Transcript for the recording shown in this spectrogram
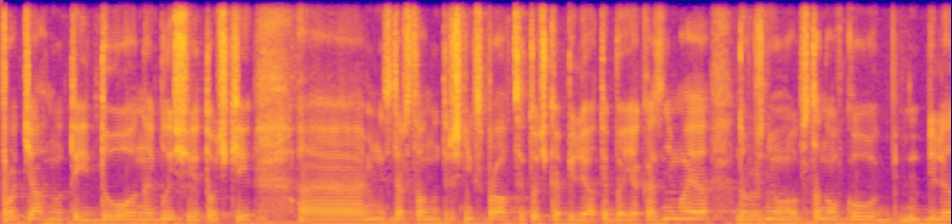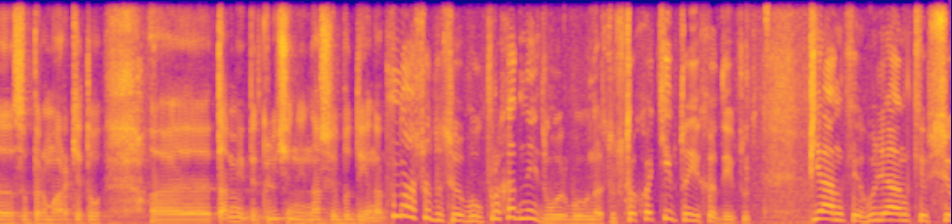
протягнутий до найближчої точки е, Міністерства внутрішніх справ. Це точка біля АТБ, яка знімає дорожню обстановку біля супермаркету. Е, Там і підключений наш будинок. Ну а що до цього був? Проходний двор був у нас. Тут хто хотів, то і ходив. Тут п'янки, гулянки, все.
